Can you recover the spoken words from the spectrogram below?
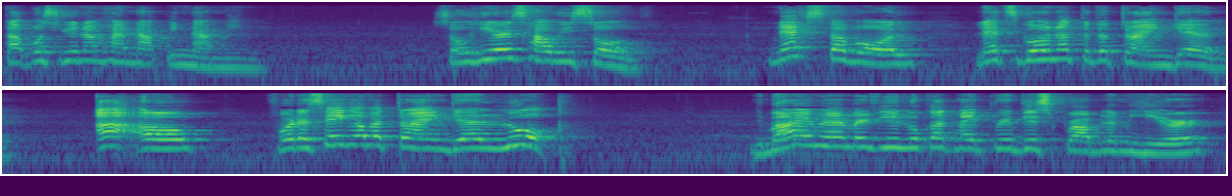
Tapos yun ang hanapin namin. So here's how we solve. Next of all, let's go na to the triangle. Uh-oh! For the sake of a triangle, look! Di ba? Remember if you look at my previous problem here,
